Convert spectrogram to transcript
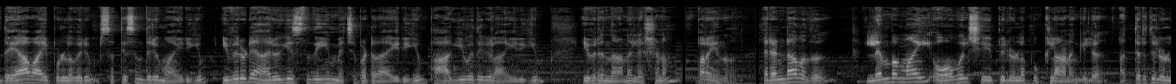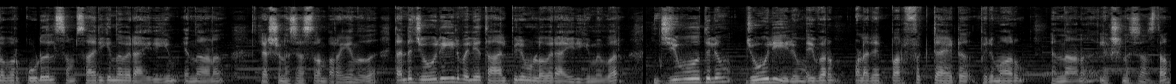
ദയാവായ്പുള്ളവരും സത്യസന്ധരുമായിരിക്കും. ഇവരുടെ ആരോഗ്യസ്ഥിതിയും മെച്ചപ്പെട്ടതായിരിക്കും. ഭാഗ്യവതികളായിരിക്കും ഇവരെന്നാണ് ലക്ഷണം പറയുന്നത്. രണ്ടാമത് ലംബമായി ഓവൽ ഷേപ്പിലുള്ള പുക്കിലാണെങ്കിൽ അത്തരത്തിലുള്ളവർ കൂടുതൽ സംസാരിക്കുന്നവരായിരിക്കും എന്നാണ് ലക്ഷണശാസ്ത്രം പറയുന്നത്. തന്റെ ജോലിയിൽ വലിയ താല്പര്യമുള്ളവരായിരിക്കും ഇവർ. ജീവിതത്തിലും ജോലിയിലും ഇവർ വളരെ പെർഫെക്റ്റ് ആയിട്ട് പെരുമാറും എന്നാണ് ലക്ഷണശാസ്ത്രം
